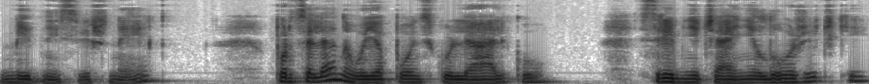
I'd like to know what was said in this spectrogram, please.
мідний свішник, порцелянову японську ляльку, срібні чайні ложечки,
